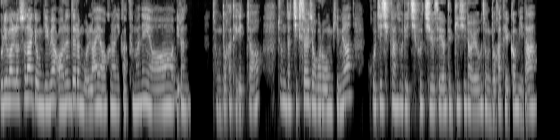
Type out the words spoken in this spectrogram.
우리말로 순하게 옮기면 어른들은 몰라요. 그러니까 그만해요. 이런 정도가 되겠죠. 좀 더 직설적으로 옮기면 고지식한 소리 집어치우세요. 듣기 싫어요. 정도가 될 겁니다.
